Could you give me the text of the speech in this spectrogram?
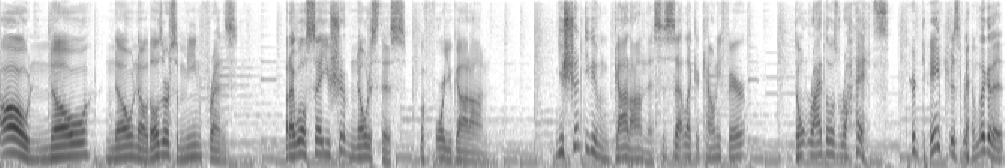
Oh, no. No, no. Those are some mean friends. But I will say, you should have noticed this before you got on. You shouldn't have even got on this. This is at like a county fair. Don't ride those rides. They're dangerous, man. Look at it.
